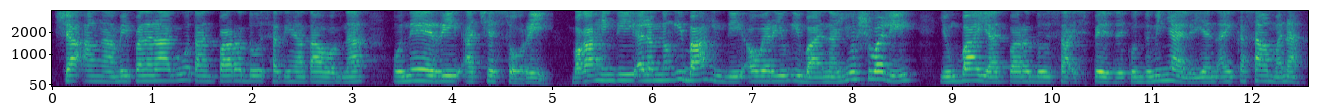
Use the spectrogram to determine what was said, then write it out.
siya ang ah, may pananagutan para doon sa tinatawag na oneri accessory. Baka hindi alam ng iba, hindi aware yung iba na usually yung bayad para doon sa spese condominiale, yan ay kasama na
